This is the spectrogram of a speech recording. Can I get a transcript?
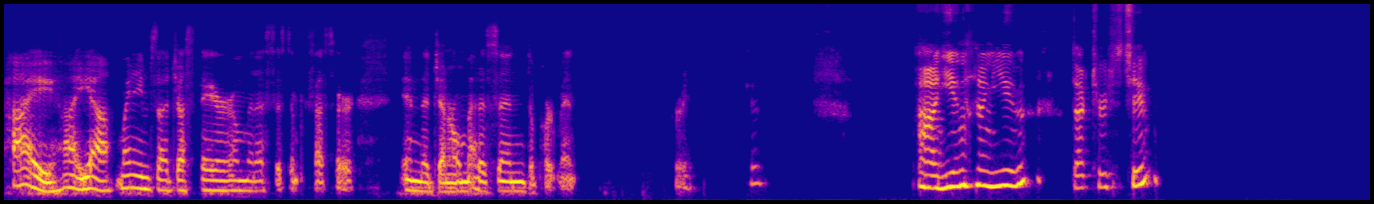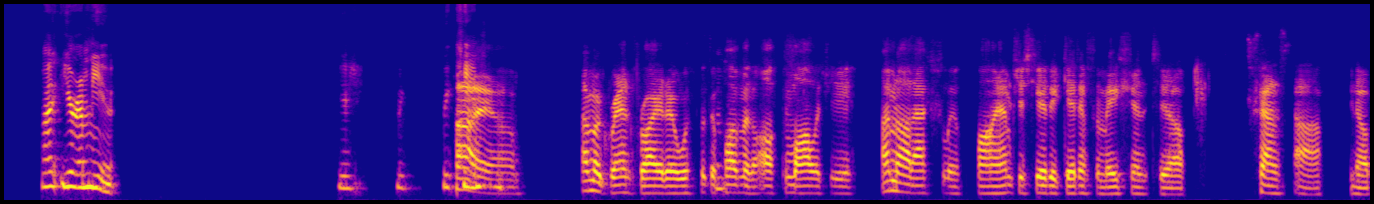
Hi, hi, yeah. My name's uh, Jess Thayer. I'm an assistant professor in the general medicine department. Great, good. Uh, Ying Hung Yu, Dr. Chu. Uh, you're on mute. You're, we, we can't. Hi, um, I'm a grant writer with the Department of Ophthalmology. I'm not actually applying. I'm just here to get information to uh, trans, uh, you know,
